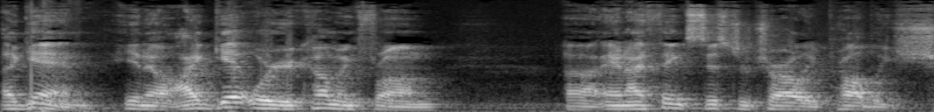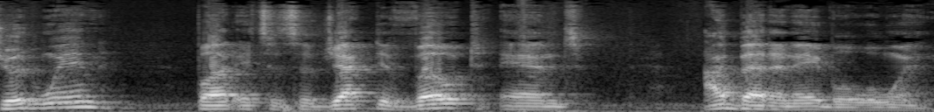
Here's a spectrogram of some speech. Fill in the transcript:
again, you know, I get where you're coming from. Uh, and I think Sister Charlie probably should win, but it's a subjective vote, and I bet Enable will win.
